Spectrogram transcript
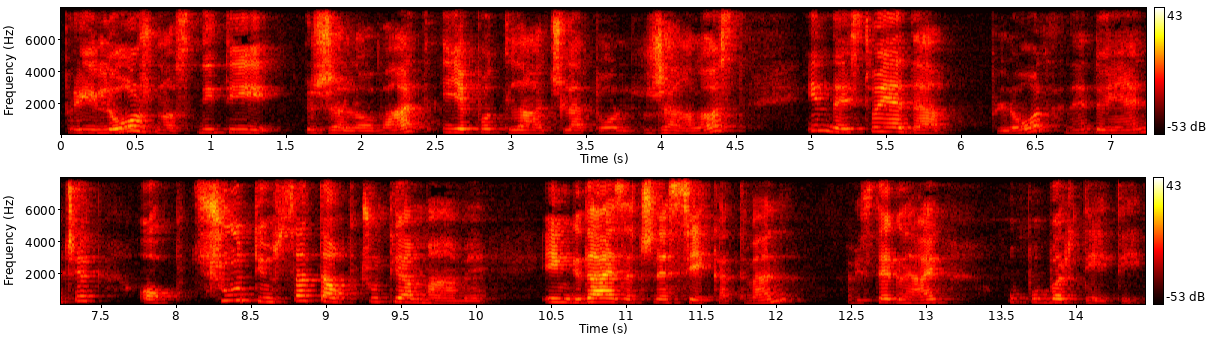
priložnost niti žalovati, je potlačila to žalost in dejstvo je, da plod, ne, dojenček, občuti vsa ta občutja mame. In kdaj začne sekati ven? Veste kdaj? V puberteti.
